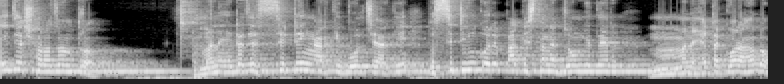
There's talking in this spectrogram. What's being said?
এই যে ষড়যন্ত্র মানে এটা যে সিটিং আর কি বলছে আর কি, তো সিটিং করে পাকিস্তানের জঙ্গিদের মানে অ্যাটাক করা হলো।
